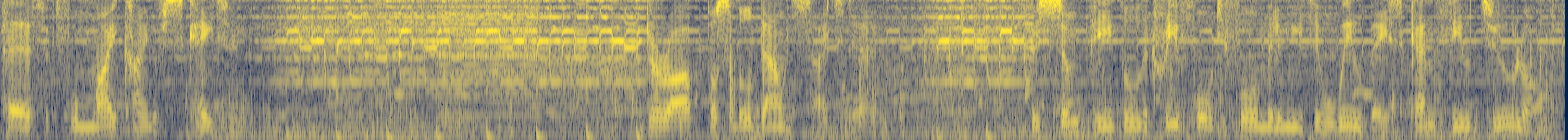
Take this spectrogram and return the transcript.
perfect for my kind of skating. There are possible downsides though. For some people the 344mm wheelbase can feel too long.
